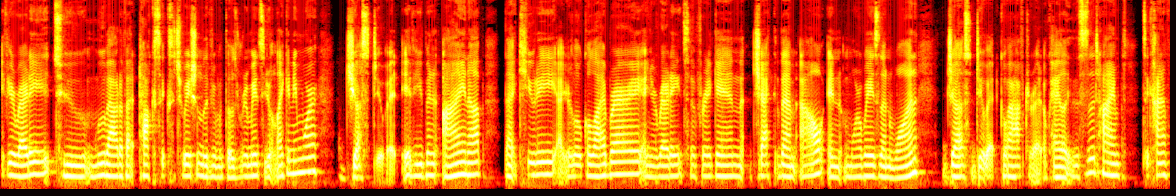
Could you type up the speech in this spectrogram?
if you're ready to move out of that toxic situation, living with those roommates you don't like anymore, just do it. If you've been eyeing up that cutie at your local library and you're ready to friggin' check them out in more ways than one, just do it. Go after it. Okay. Like this is the time to kind of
